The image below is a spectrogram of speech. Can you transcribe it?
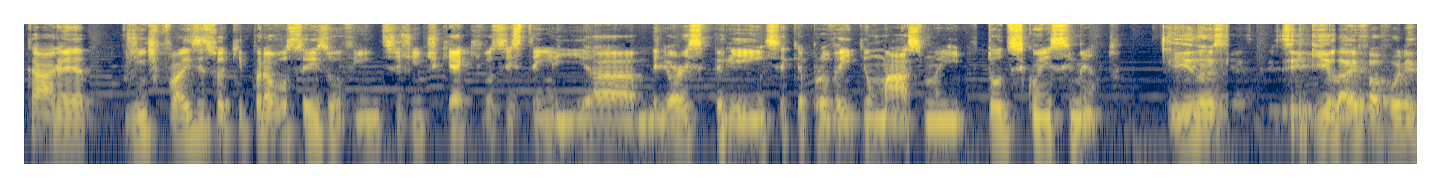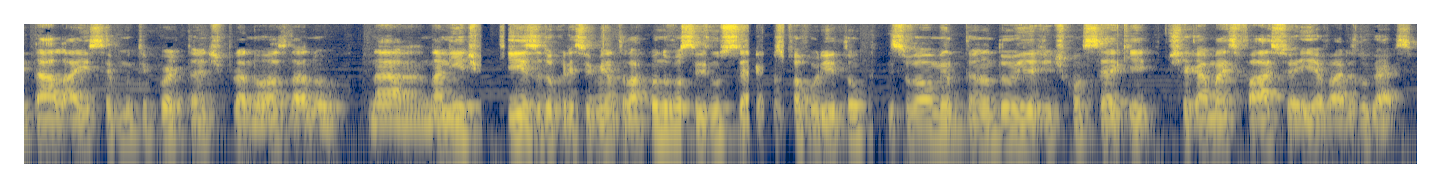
Cara, é, a gente faz isso aqui para vocês ouvintes. A gente quer que vocês tenham aí a melhor experiência, que aproveitem o máximo aí todo esse conhecimento. E não esqueça seguir lá e favoritar lá, isso é muito importante para nós lá no, na, na linha de pesquisa do crescimento lá, quando vocês nos seguem, nos favoritam, isso vai aumentando e a gente consegue chegar mais fácil aí a vários lugares.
